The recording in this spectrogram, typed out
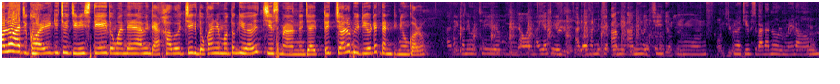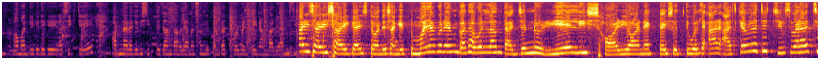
চলো, আজ ঘরের কিছু জিনিস দিয়েই তোমাদের আমি দেখাবো যে দোকানের মতো কীভাবে চিপস বানানো যায়। তো চলো, ভিডিওটা কন্টিনিউ করো। এখানে হচ্ছে আমার ভাই আছে, আর এখানে হচ্ছে আমি আমি হচ্ছি চিপস বানানোর ম্যাডাম। আমার দেখে দেখে এরা শিখছে। আপনারা যদি শিখতে চান তাহলে আমার সঙ্গে কন্ট্যাক্ট করবেন এই নাম্বারে। আমি সরি সরি সরি গাইজ তোমাদের সঙ্গে একটু মজা করে আমি কথা বললাম। তার জন্য রিয়েলি সরি অনেকটাই সত্যি বলতে। আর আজকে আমি হচ্ছে চিপস বানাচ্ছি,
